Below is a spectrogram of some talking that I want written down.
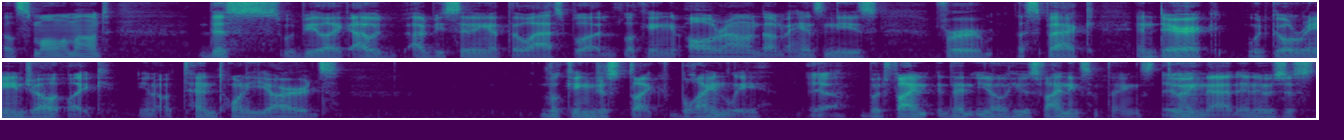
a small amount. This would be like I would I'd be sitting at the last blood, looking all around on my hands and knees for a speck, and Derek would go range out like you know 10, 20 yards, looking just like blindly. Yeah, but find then you know he was finding some things doing that and it was just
